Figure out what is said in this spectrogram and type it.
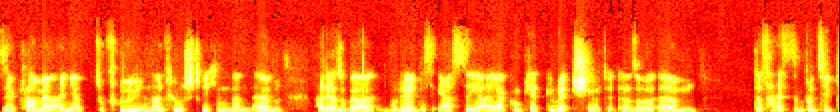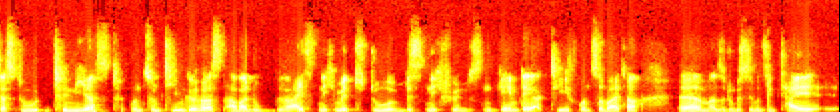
er kam ja ein Jahr zu früh, in Anführungsstrichen. Dann ähm, hat er sogar, wurde er das erste Jahr ja komplett geredshirtet. Also ähm, das heißt im Prinzip, dass du trainierst und zum Team gehörst, aber du reist nicht mit, du bist nicht für ein Game Day aktiv und so weiter. Ähm, also du bist im Prinzip Teil,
